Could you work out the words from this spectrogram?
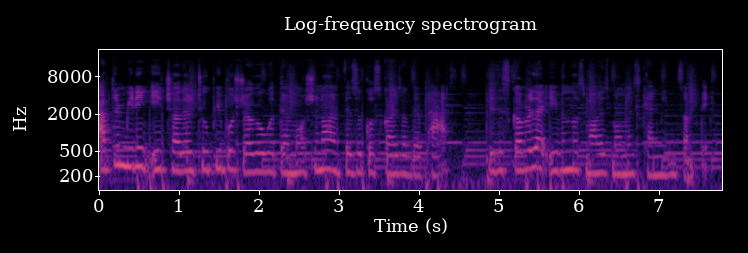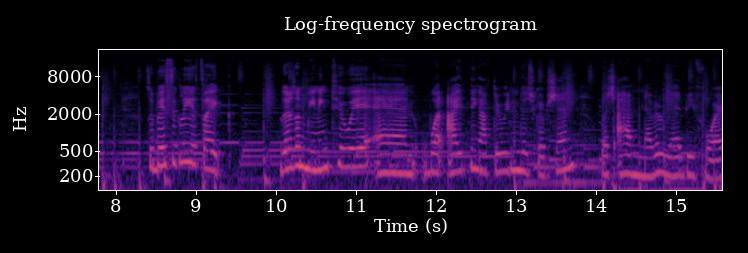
after meeting each other, two people struggle with the emotional and physical scars of their past. They discover that even the smallest moments can mean something. So basically, it's like there's a meaning to it and what I think after reading the description, which I have never read before,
